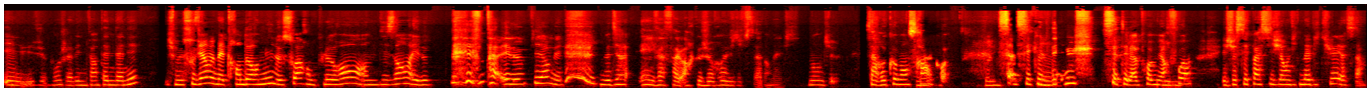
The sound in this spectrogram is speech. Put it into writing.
et je, bon, j'avais une vingtaine d'années, je me souviens de m'être endormie le soir en pleurant, en me disant, et le, et le pire, mais me dire, eh, il va falloir que je revive ça dans ma vie. Mon Dieu. Ça recommencera, quoi. Ça, c'est que le début. C'était la première fois. Et je sais pas si j'ai envie de m'habituer à ça.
